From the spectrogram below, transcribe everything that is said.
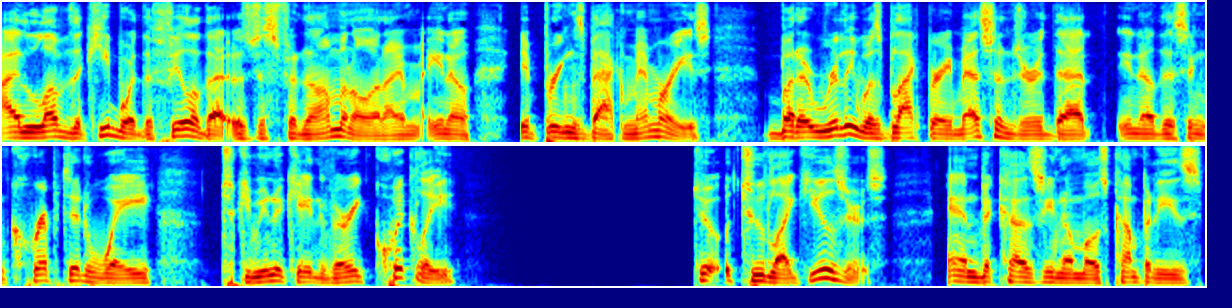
I love the keyboard. The feel of that was just phenomenal, and I'm, you know, it brings back memories. But it really was BlackBerry Messenger that, you know, this encrypted way to communicate very quickly to to like users. And because you know most companies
